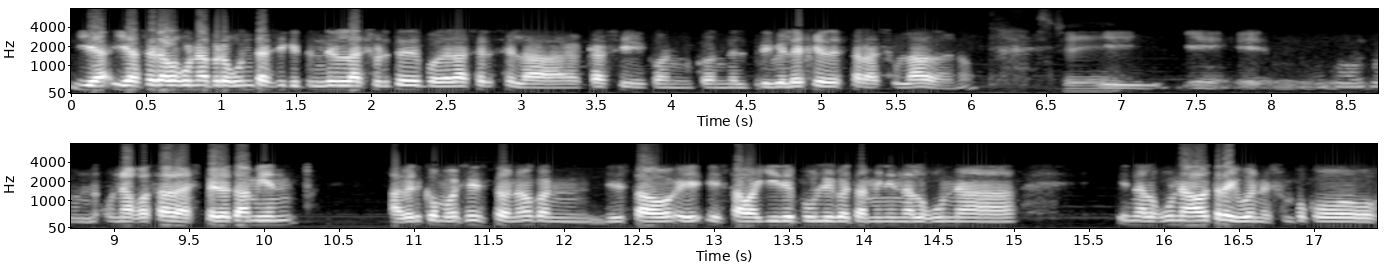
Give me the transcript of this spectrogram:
y, y, hacer alguna pregunta, así que tendré la suerte de poder hacérsela casi con, con el privilegio de estar a su lado, ¿no? Sí. Y, y, una gozada. Espero también a ver cómo es esto, ¿no? Con, he estado, he estado allí de público también en alguna en alguna otra y bueno, es un poco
